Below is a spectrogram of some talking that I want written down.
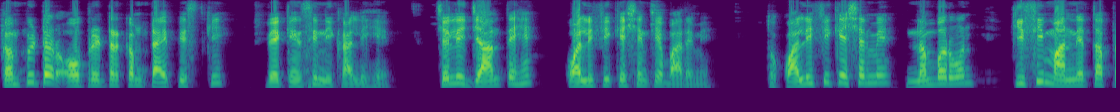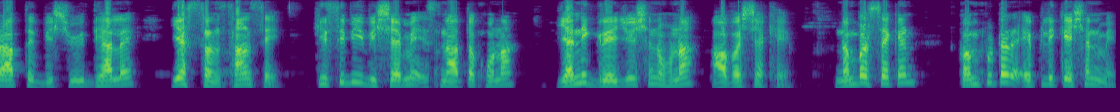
कंप्यूटर ऑपरेटर कम टाइपिस्ट की वैकेंसी निकाली है। चलिए जानते हैं क्वालिफिकेशन के बारे में। तो क्वालिफिकेशन में नंबर वन किसी मान्यता प्राप्त विश्वविद्यालय या संस्थान से किसी भी विषय में स्नातक होना, यानी ग्रेजुएशन होना आवश्यक है। नंबर सेकंड कंप्यूटर एप्लीकेशन में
